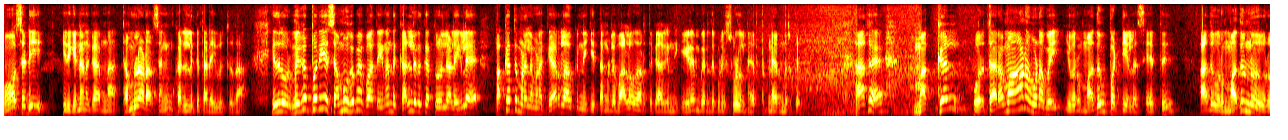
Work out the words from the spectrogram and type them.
மோசடி இதுக்கு என்னென்ன காரணம் தமிழ்நாடு அரசாங்கம் கல்லுக்கு தடை வித்து தான் இதில் ஒரு மிகப்பெரிய சமூகமே பார்த்தீங்கன்னா இந்த கல் இருக்கிற தொழிலாளிகளே பக்கத்து மாநிலமான கேரளாவுக்கு இன்றைக்கி தங்களுடைய வாழ்வாதாரத்துக்காக இன்றைக்கி இடம்பெயர்ந்தக்கூடிய சூழல் நேர்ப நேர்ந்திருக்கு. ஆக மக்கள் ஒரு தரமான உணவை இவர் மது பட்டியலில் சேர்த்து அது ஒரு மதுன்னு ஒரு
